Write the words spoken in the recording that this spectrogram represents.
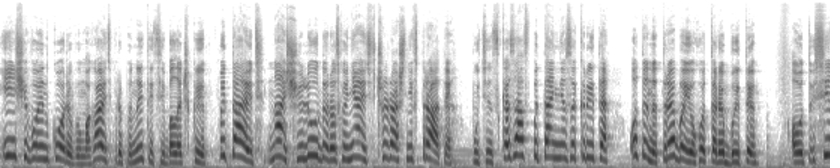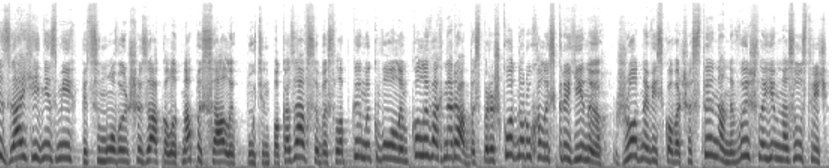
інші воєнкори вимагають припинити ці балачки. Питають, наші люди розганяють вчорашні втрати. Путін сказав, питання закрите. От і не треба його теребити. А от усі західні змі, підсумовуючи заколот, написали: Путін показав себе слабким і кволим. Коли вагнера безперешкодно рухались країною, жодна військова частина не вийшла їм назустріч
